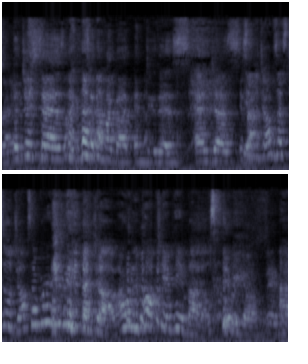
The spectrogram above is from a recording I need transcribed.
Right. that just says I can sit on my butt and do this and just Is yeah. that a job? Is that still a job somewhere? Where do I get that job? I wanted to pop champagne bottles. there we go. Uh,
